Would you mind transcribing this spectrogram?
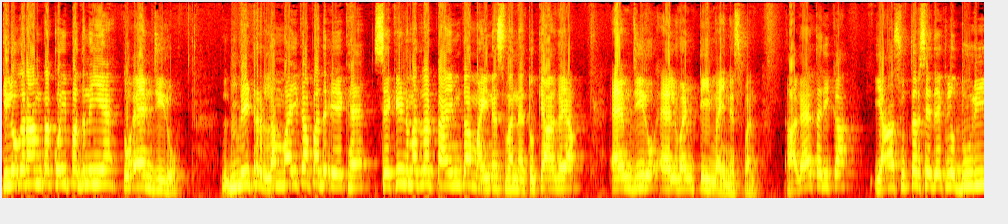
किलोग्राम का कोई पद नहीं है तो एम ज़ीरो। मीटर, लंबाई का पद एक है। सेकंड मतलब टाइम का माइनस वन है तो क्या आ गया? M zero L one T minus one. आ गया तरीका। यहाँ सूत्र से देख लो, दूरी।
